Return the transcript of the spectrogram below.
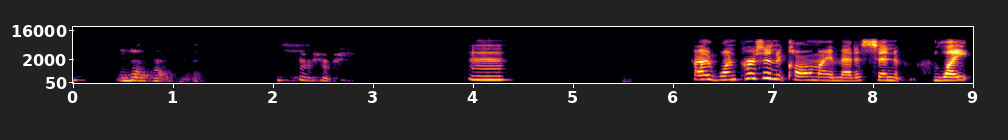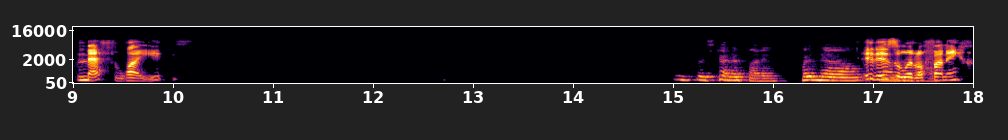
in our podcast. Mm. I had one person to call my medicine light meth light. It's kind of funny, but no. It is a little funny.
